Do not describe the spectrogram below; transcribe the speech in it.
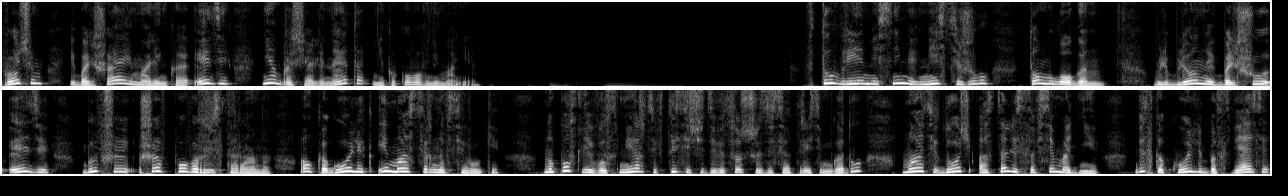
Впрочем, и большая, и маленькая Эдди не обращали на это никакого внимания. В то время с ними вместе жил Том Логан, влюбленный в большую Эдди, бывший шеф-повар ресторана, алкоголик и мастер на все руки. Но после его смерти в 1963 году мать и дочь остались совсем одни, без какой-либо связи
